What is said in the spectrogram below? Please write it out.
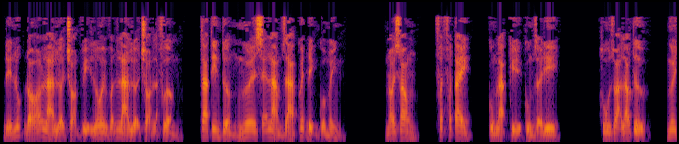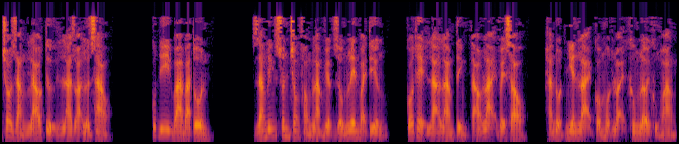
đến lúc đó là lựa chọn vị lôi vẫn là lựa chọn lạc phường, ta tin tưởng ngươi sẽ làm ra quyết định của mình. Nói xong, phất phất tay, cùng lạc kỳ cùng rời đi. Hù dọa lão tử, ngươi cho rằng lão tử là dọa lớn sao? Cút đi ba ba tôn. Giang vĩnh xuân trong phòng làm việc giống lên vài tiếng, có thể là làm tỉnh táo lại về sau, hắn đột nhiên lại có một loại không lời khủng hoảng,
